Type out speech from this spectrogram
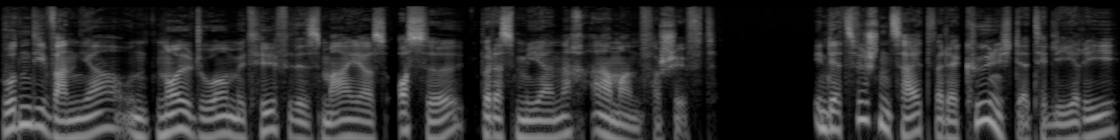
wurden die Vanya und Noldor mit Hilfe des Mayas Osse über das Meer nach Aman verschifft. In der Zwischenzeit war der König der Teleri,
